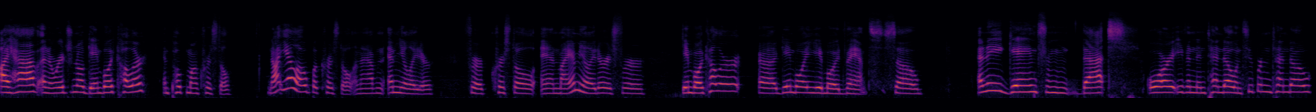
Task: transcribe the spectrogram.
I have an original Game Boy Color and Pokemon Crystal, not Yellow, but Crystal, and I have an emulator for Crystal, and my emulator is for Game Boy Color uh, Game Boy and Game Boy Advance. So, any games from that, or even Nintendo and Super Nintendo,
